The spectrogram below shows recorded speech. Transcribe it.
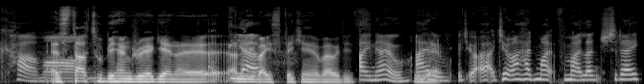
come on. I start to be hungry again uh, only yeah. by speaking about it. I know. Yeah. I, I, do you know I had my, for my lunch today?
